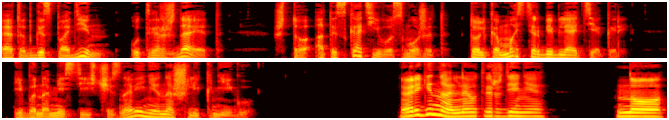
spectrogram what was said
Этот господин утверждает, что отыскать его сможет только мастер-библиотекарь, ибо на месте исчезновения нашли книгу. Оригинальное утверждение, но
